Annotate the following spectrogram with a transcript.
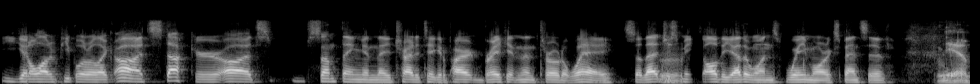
you get a lot of people who are like, oh, it's stuck or oh, it's something, and they try to take it apart and break it and then throw it away. So that just Mm. makes all the other ones way more expensive Yeah.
